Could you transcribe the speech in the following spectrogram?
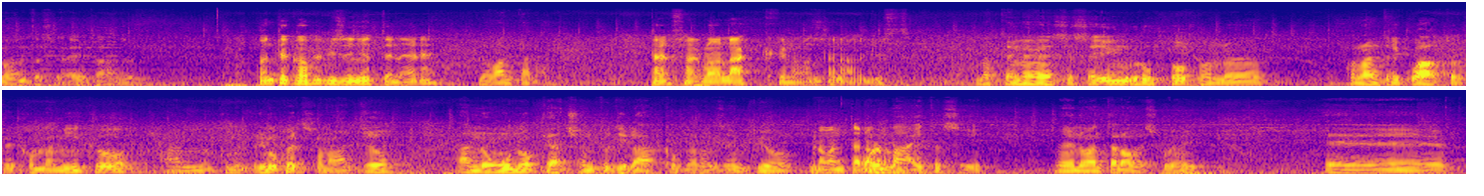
96, esatto. Quante copie bisogna ottenere? 99. Per farlo a LAC 99, giusto? Ma te ne, se sei in gruppo con, con altri 4 che come amico hanno, come primo personaggio hanno uno che ha 100 di lacco, per esempio 99. All Might, sì. Eh, 99 scusami. E,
